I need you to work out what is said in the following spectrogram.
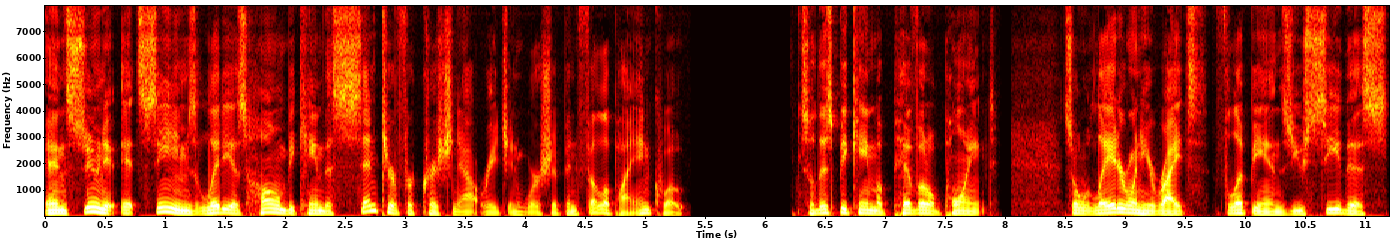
And soon it, seems Lydia's home became the center for Christian outreach and worship in Philippi. End quote. So this became a pivotal point. So later when he writes Philippians, you see this,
